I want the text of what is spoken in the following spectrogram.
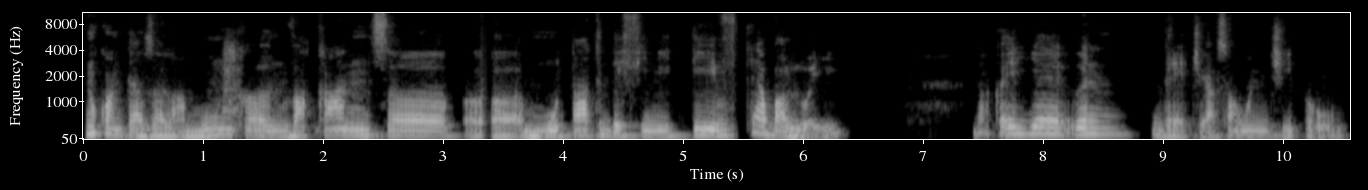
nu contează la muncă, în vacanță, uh, mutat definitiv, treaba lui. Dacă e în Grecia sau în Cipru,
